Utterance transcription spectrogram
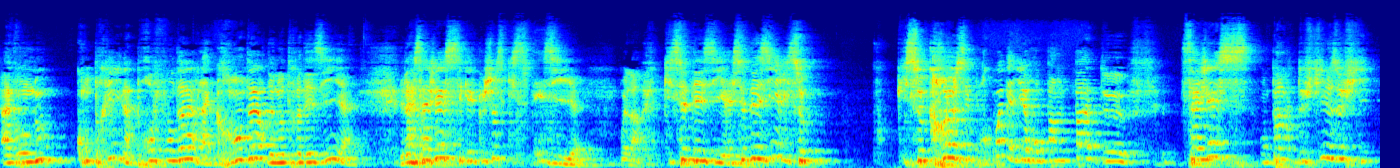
Avons-nous compris la profondeur, la grandeur de notre désir? La sagesse, c'est quelque chose qui se désire. Voilà, qui se désire. Et ce désir, il se, il se creuse. Et pourquoi d'ailleurs on ne parle pas de sagesse, on parle de philosophie?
